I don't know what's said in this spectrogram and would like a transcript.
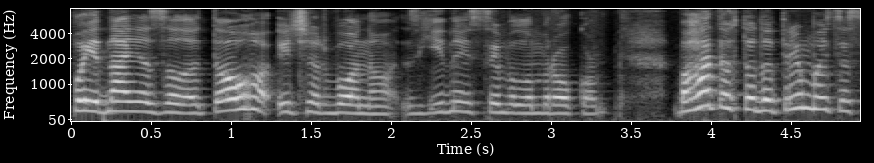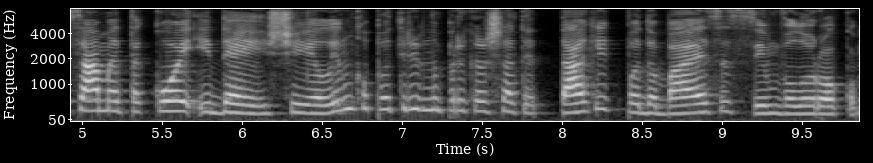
Поєднання золотого і червоного згідно із символом року. Багато хто дотримується саме такої ідеї, що ялинку потрібно прикрашати так, як подобається символу року.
